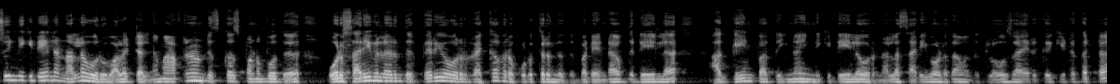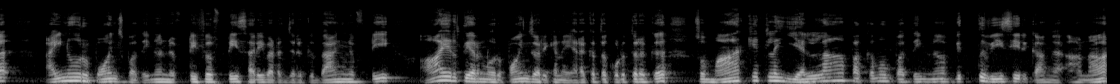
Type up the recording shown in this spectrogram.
ஸோ இன்றைக்கி டேயில் நல்ல ஒரு வளட்டல் நம்ம ஆஃப்டர்நூன் டிஸ்கஸ் பண்ணும்போது, ஒரு சரிவிலேருந்து பெரிய ஒரு ரெக்கவரை கொடுத்துருந்தது பட் எண்ட் ஆஃப் த டேயில் அகைன் பார்த்தீங்கன்னா, இன்னைக்கு டேயில் ஒரு நல்ல சரிவோடு தான் வந்து க்ளோஸ் ஆயிருக்கு. கிட்டத்தட்ட ஐநூறு பாயிண்ட்ஸ் பார்த்தீங்கன்னா, நிஃப்டி 50 சரிவடைஞ்சிருக்கு. பேங்க் நிஃப்டி 1200 பாயிண்ட்ஸ் வரைக்கும் இறக்கத்தை கொடுத்துருக்கு ஸோ மார்க்கெட்டில் எல்லா பக்கமும் பார்த்தீங்கன்னா, வித்து வீசியிருக்காங்க. ஆனால்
